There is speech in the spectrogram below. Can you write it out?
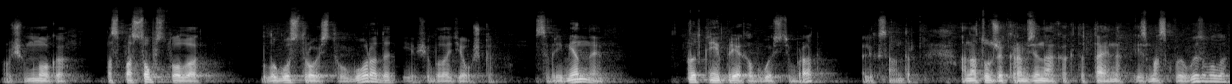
Очень много поспособствовала благоустройству города. И вообще была девушка современная. Вот к ней приехал в гости брат Александр. Она тут же Карамзина как-то тайно из Москвы вызвала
